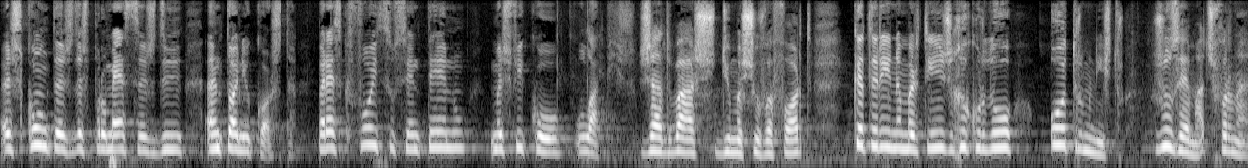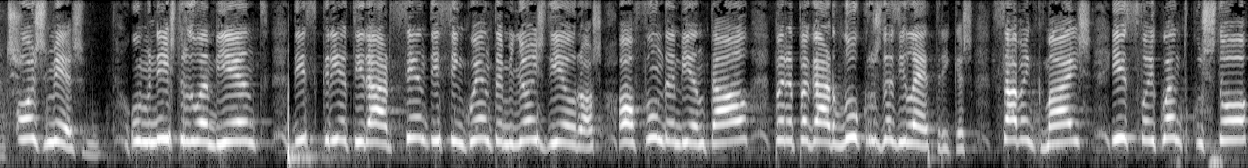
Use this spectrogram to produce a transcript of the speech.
as contas das promessas de António Costa. Parece que foi-se o Centeno, mas ficou o lápis. Já debaixo de uma chuva forte, Catarina Martins recordou outro ministro, José Matos Fernandes. Hoje mesmo, o Ministro do Ambiente disse que queria tirar 150 milhões de euros ao Fundo Ambiental para pagar lucros das elétricas. Sabem que mais? Isso foi quanto custou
